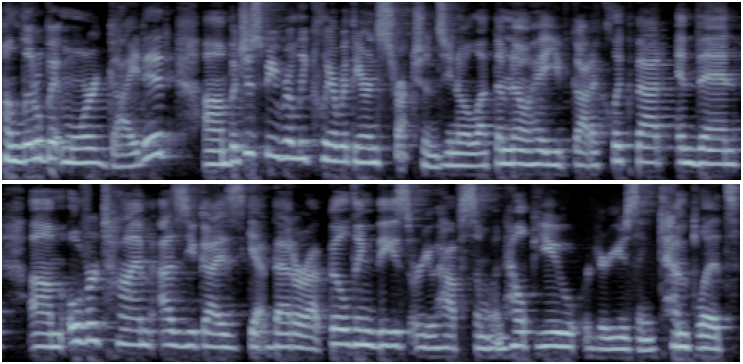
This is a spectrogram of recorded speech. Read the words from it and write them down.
a little bit more guided, um, but just be really clear with your instructions. You know, let them know, hey, you've got to click that. And then um, over time, as you guys get better at building these, or you have someone help you, or you're using templates,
